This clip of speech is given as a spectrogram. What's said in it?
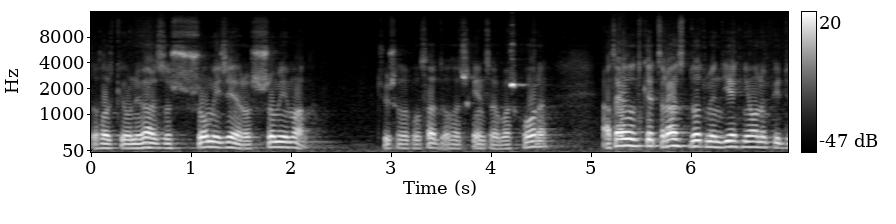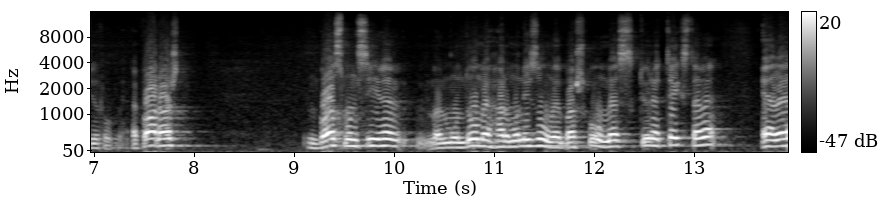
Do thotë ky univers është shumë i gjerë, është shumë i madh. Qysh edhe po thotë, do thotë shkenca bashkëkohore, ata do të thotë në këtë rast do të me ndjek njënën prej dy rrugëve. E para është në bazë mundësive me u mundu me harmonizu, me bashku mes këtyre teksteve edhe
